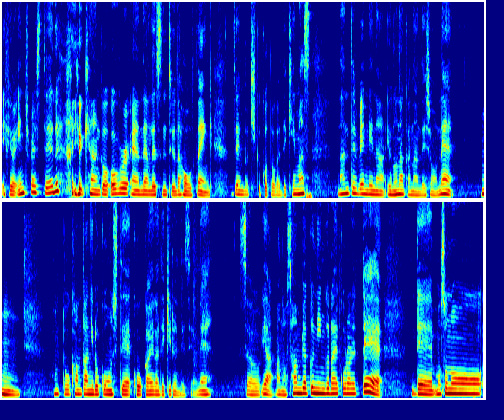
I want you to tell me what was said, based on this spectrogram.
If you're interested you can go over and then listen to the whole thing. 全部聞くことができます。なんて便利な世の中なんでしょうね。うん。本当簡単に録音して公開ができるんですよね。So yeah あの300人ぐらい来られてでもうその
